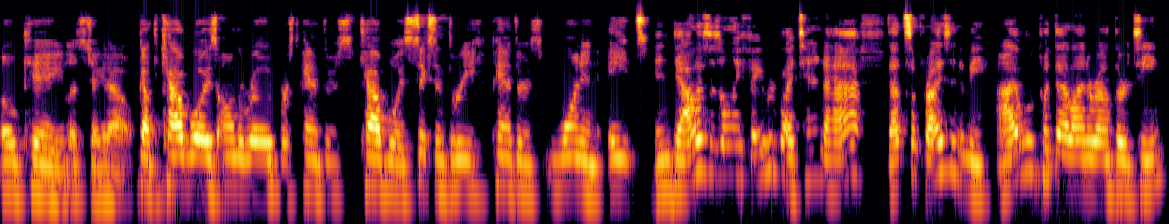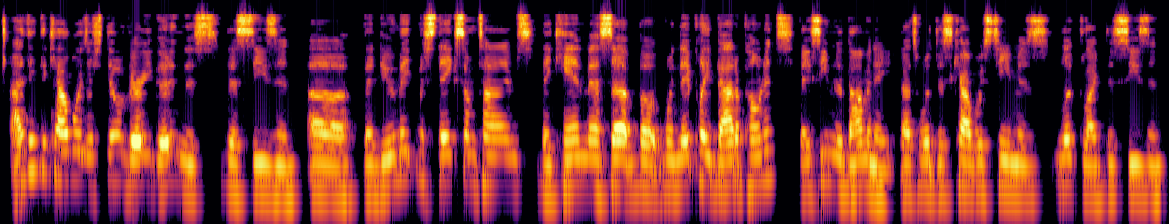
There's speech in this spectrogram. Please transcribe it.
Okay, let's check it out. Got the Cowboys on the road versus Panthers. Cowboys six and three. Panthers one and eight. And Dallas is only favored by ten and a half. That's surprising to me. I would put that line around 13. I think the Cowboys are still very good in this this season. Uh, they do make mistakes sometimes. They can mess up, but when they play bad opponents, they seem to dominate. That's what this Cowboys team has looked like this season.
